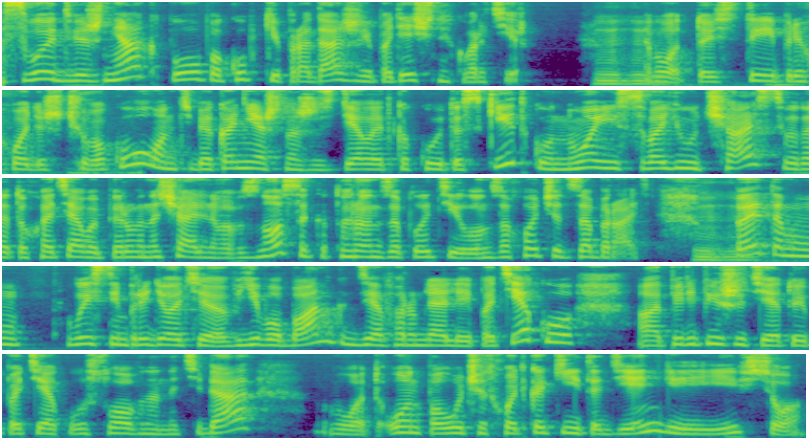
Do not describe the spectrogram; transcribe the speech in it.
свой движняк по покупке и продаже ипотечных квартир. Угу. Вот, то есть ты приходишь к чуваку, он тебе, конечно же, сделает какую-то скидку, но и свою часть, вот эту хотя бы первоначального взноса, который он заплатил, он захочет забрать. Угу. Поэтому вы с ним придете в его банк, где оформляли ипотеку, а, перепишите эту ипотеку условно на тебя, вот, он получит хоть какие-то деньги и все.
